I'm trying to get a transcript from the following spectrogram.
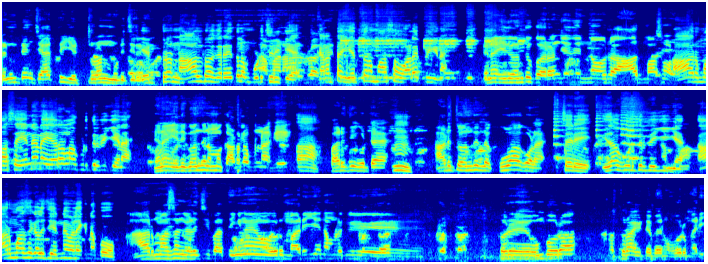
ரெண்டும் சேர்த்து எட்டு ரூபான்னு முடிச்சிருக்கு எட்டு ரூபா நாலு ரூபா கரையத்துல முடிச்சிருக்கீங்க. கரெக்டா எத்தனை மாசம் வளர்ப்பீங்க ஏன்னா இது வந்து குறைஞ்சது இன்னும் ஒரு ஆறு மாசம். ஆறு மாசம். என்னென்ன இறலாம் கொடுத்துருக்கீங்க ஏன்னா இதுக்கு வந்து நம்ம கடலை புண்ணாக்கு. பருத்தி கொட்டை. அடுத்து வந்து இந்த குவா கொலை. சரி இதான் கொடுத்துட்டு இருக்கீங்க ஆறு மாசம் கழிச்சு என்ன விலைக்கு போகும்? ஆறு மாசம் கழிச்சு பாத்தீங்கன்னா ஒரு மரியே நம்மளுக்கு ஒரு ஒன்பது ரூபா. பத்து ரூபா கிட்ட போயிரும் ஒரு மரி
